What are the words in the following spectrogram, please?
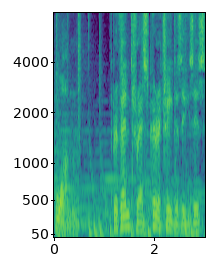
1. Prevent respiratory diseases.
